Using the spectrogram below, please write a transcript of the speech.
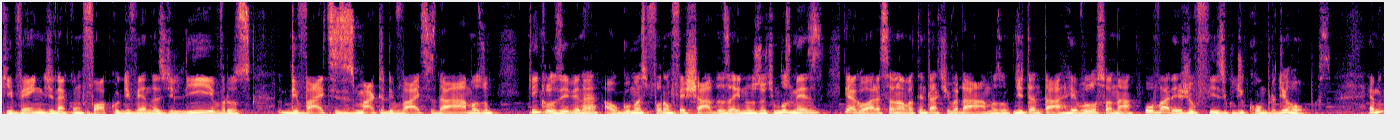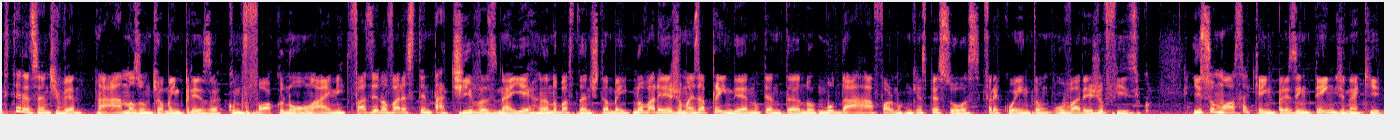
que vende, né, com foco de vendas de livros, devices, smart devices da Amazon, que inclusive, né, algumas foram fechadas aí nos últimos meses, e agora essa nova tentativa da Amazon de tentar revolucionar o varejo físico de compra de roupas. É muito interessante ver a Amazon, que é uma empresa com foco no online, fazendo várias tentativas, né, e errando bastante também no varejo, mas aprendendo, tentando mudar a forma com que as pessoas frequentam o varejo físico. Isso mostra que a empresa entende, né, que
